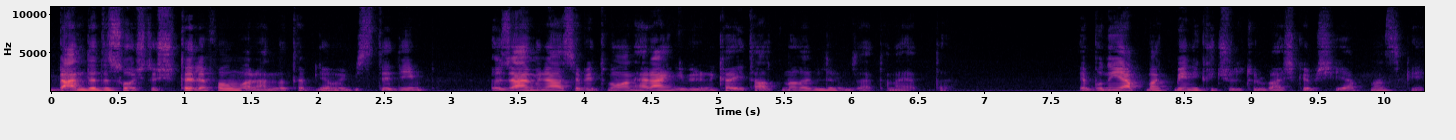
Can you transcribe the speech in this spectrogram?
bende de sonuçta şu telefon var anlatabiliyor muyum? İstediğim özel münasebetim olan herhangi birini kayıt altına alabilirim zaten hayatta. Ya bunu yapmak beni küçültür başka bir şey yapmaz ki.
